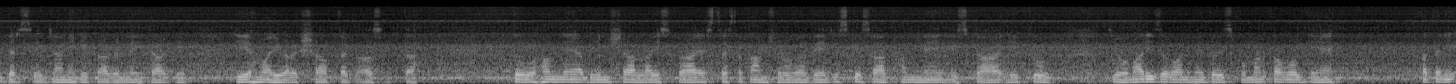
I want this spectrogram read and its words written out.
इधर से जाने के काबिल नहीं था कि ये हमारी वर्कशॉप तक आ सकता। तो हमने अभी इन इसका ऐसा काम शुरू कर दिया, जिसके साथ हमने इसका एक जो हमारी ज़बान में तो इसको मणका बोलते हैं पता नहीं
